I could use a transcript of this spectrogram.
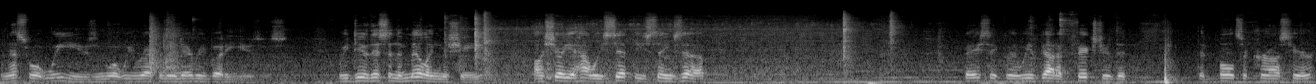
And that's what we use and what we recommend everybody uses. We do this in the milling machine. I'll show you how we set these things up. Basically, we've got a fixture that, that bolts across here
